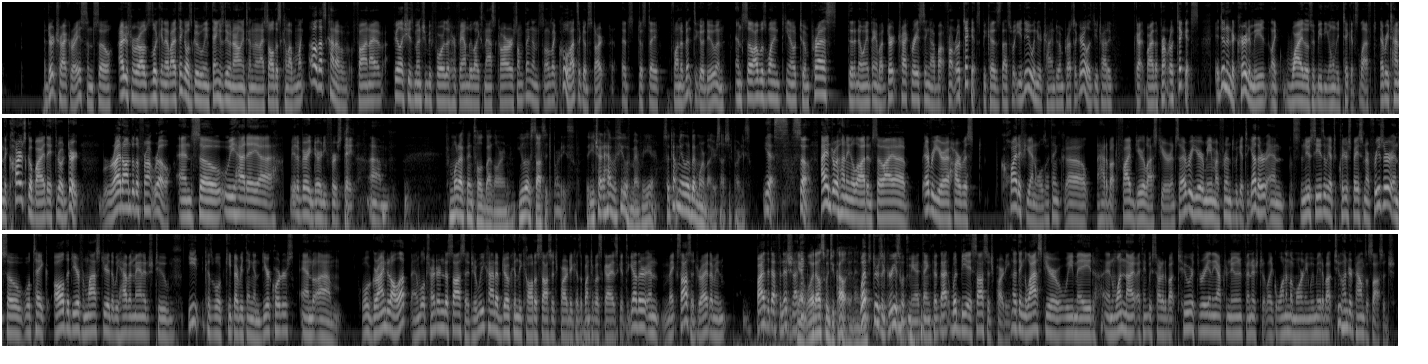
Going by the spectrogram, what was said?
a dirt track race, and so I just remember I was looking up. I think I was googling things to do in Arlington, and I saw this come up. I'm like, oh, that's kind of fun. I feel like she's mentioned before that her family likes NASCAR or something, and so I was like, cool, that's a good start. It's just a fun event to go do, and and so I was wanting, you know, to impress. Didn't know anything about dirt track racing. I bought front row tickets because that's what you do when you're trying to impress a girl. Is you try to buy the front row tickets. It didn't occur to me like why those would be the only tickets left. Every time the cars go by, they throw dirt right onto the front row, and so we had a uh, we had a very dirty first date. Um, From what I've been told by Lauren, you love sausage parties, that you try to have a few of them every year. So tell me a little bit more about your sausage parties. Yes. So I enjoy hunting a lot, and so I uh, every year I harvest quite a few animals. I think uh, I had about five deer last year, and so every year me and my friends we get together, and it's the new season. We have to clear space in our freezer, and so we'll take all the deer from last year that we haven't managed to eat because we'll keep everything in deer quarters, and um, we'll grind it all up and we'll turn it into sausage. And we kind of jokingly call it a sausage party because a bunch of us guys get together and make sausage, right? I mean. By the definition, I yeah, think what else would you call it? I mean, Webster's agrees with me. I think that that would be a sausage party. I think last year we made, in one night, I think we started about two or three in the afternoon, finished at like one in the morning. We made about 200 pounds of sausage.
